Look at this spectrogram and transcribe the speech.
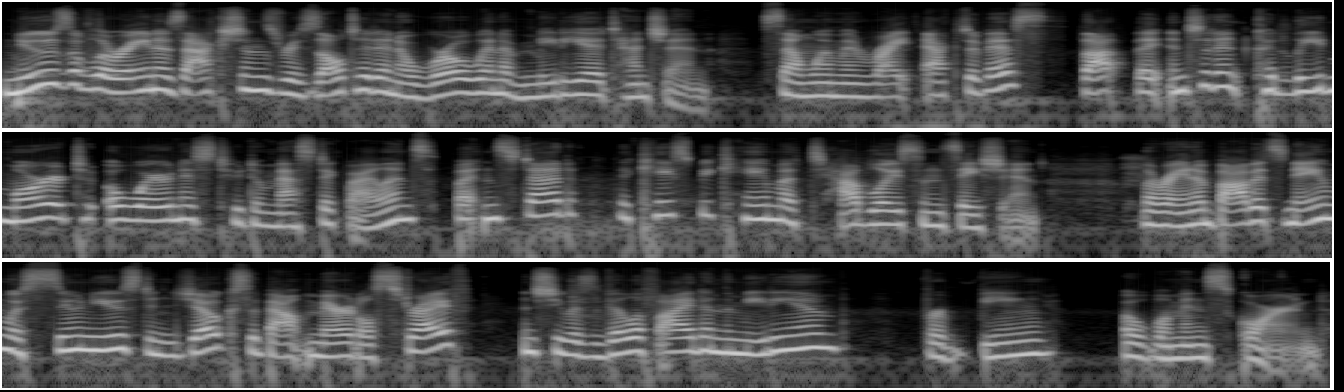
News of Lorena's actions resulted in a whirlwind of media attention. Some women rights activists thought the incident could lead more to awareness to domestic violence, but instead, the case became a tabloid sensation. Lorena Bobbitt's name was soon used in jokes about marital strife, and she was vilified in the medium for being a woman scorned.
